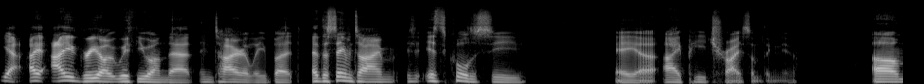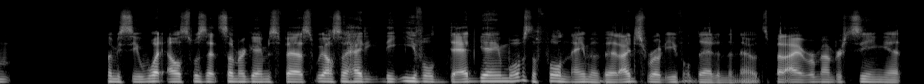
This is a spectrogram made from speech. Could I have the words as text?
Yeah, I, I agree with you on that entirely. But at the same time, it's, cool to see a uh, IP try something new. Um, let me see what else was at Summer Games Fest. We also had the Evil Dead game. What was the full name of it? I just wrote Evil Dead in the notes, but I remember seeing it,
